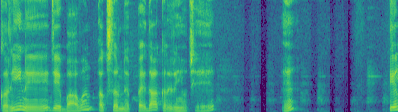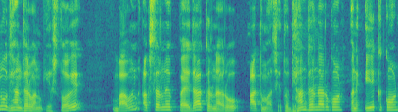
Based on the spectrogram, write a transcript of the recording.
કરીને જે બાવન અક્ષરને પેદા કરી રહ્યો છે, હે? એનું ધ્યાન ધરવાનું કહેશ. તો હવે બાવન અક્ષરને પેદા કરનારો આત્મા છે. તો ધ્યાન ધરનારું કોણ અને એક કોણ?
